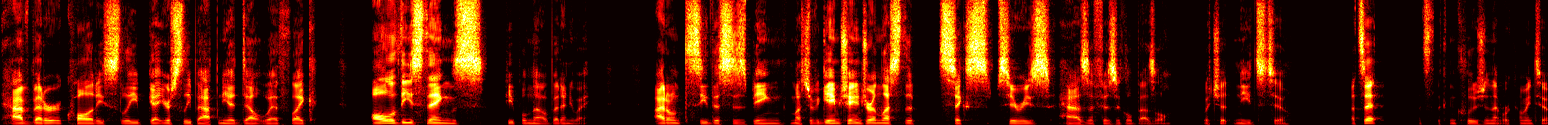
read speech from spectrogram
have better quality sleep, get your sleep apnea dealt with. Like all of these things people know. But anyway, I don't see this as being much of a game changer unless the 6 series has a physical bezel, which it needs to. That's it. That's the conclusion that we're coming to.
